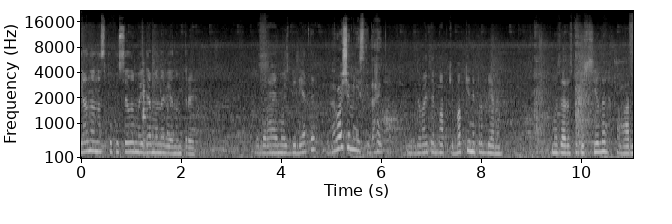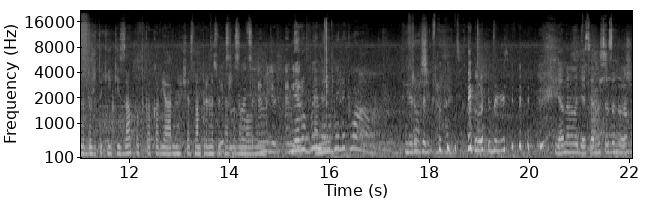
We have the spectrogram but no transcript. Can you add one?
Яна нас покусила, ми йдемо на Веном 3. Вибираємо ось білети. Гроші мені скидаєте. Давайте бабки. Бабки не проблема. Ми зараз тут сіли. Гарний дуже такий якийсь закладка, кав'ярня. Зараз нам принесуть наше замовлення. Емілі. Не роби, не роби рекламу. Не роби. Гроші дають. Я не молодець, я на все за гроші.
